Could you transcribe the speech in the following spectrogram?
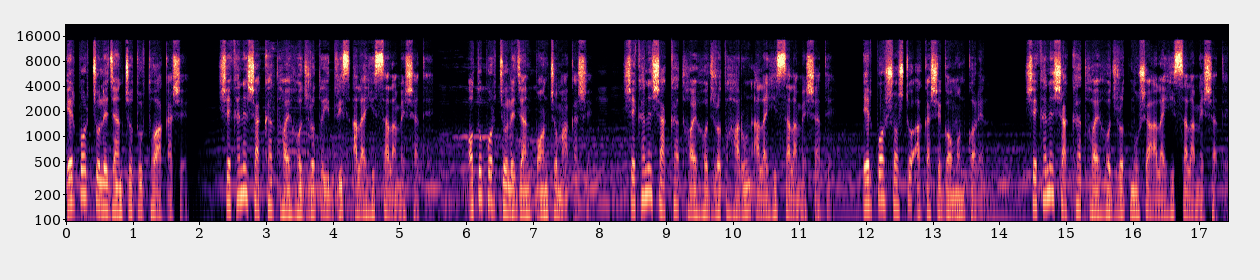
এরপর চলে যান চতুর্থ আকাশে। সেখানে সাক্ষাৎ হয় হজরত ইদ্রিস আলাইহিসালামের সাথে। অতপর চলে যান পঞ্চম আকাশে। সেখানে সাক্ষাৎ হয় হজরত হারুন আলাইহিসালামের সাথে। এরপর ষষ্ঠ আকাশে গমন করেন। সেখানে সাক্ষাৎ হয় হজরত মুসা আলাইহিসালামের সাথে।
